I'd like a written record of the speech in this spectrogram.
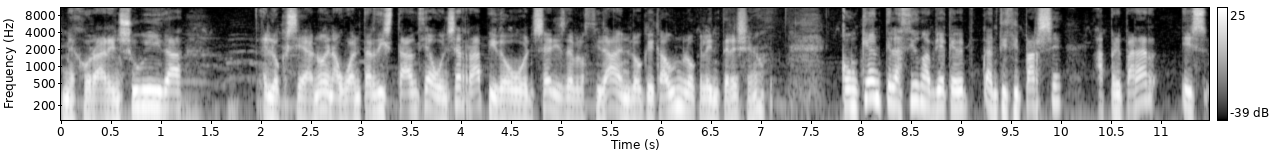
mejorar en subida, en lo que sea, ¿no? En aguantar distancia o en ser rápido o en series de velocidad, en lo que cada uno lo que le interese, ¿no? ¿Con qué antelación habría que anticiparse a preparar? Es,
